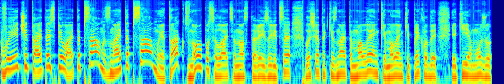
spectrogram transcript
Ви читайте, співайте псалми, знайте псалми. Так, знову посилається на старий завіт. Це лише такі, знаєте, маленькі, маленькі приклади, які я можу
